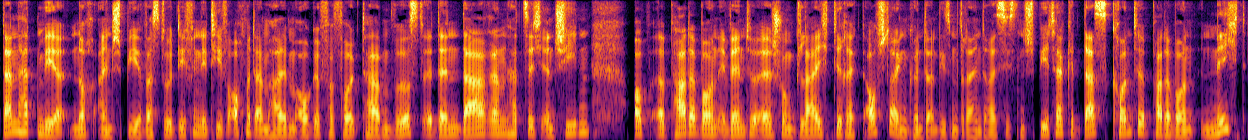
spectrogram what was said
Dann hatten wir noch ein Spiel, was du definitiv auch mit einem halben Auge verfolgt haben wirst, äh, denn daran hat sich entschieden, ob äh, Paderborn eventuell schon gleich direkt aufsteigen könnte an diesem 33. Spieltag. Das konnte Paderborn nicht,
